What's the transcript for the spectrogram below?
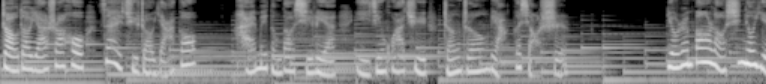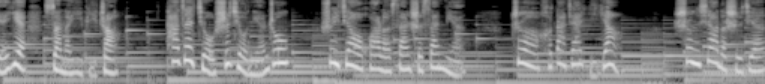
找到牙刷后，再去找牙膏，还没等到洗脸，已经花去整整两个小时。有人帮老犀牛爷爷算了一笔账，他在九十九年中睡觉花了三十三年，这和大家一样。剩下的时间，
